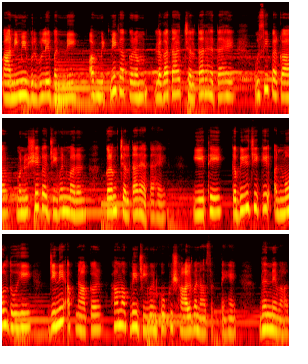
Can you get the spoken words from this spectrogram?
पानी में बुलबुले बनने और मिटने का क्रम लगातार चलता रहता है, उसी प्रकार मनुष्य का जीवन मरण क्रम चलता रहता है। ये थे कबीर जी के अनमोल दोहे, जिन्हें अपनाकर हम अपने जीवन को खुशहाल बना सकते हैं। धन्यवाद।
